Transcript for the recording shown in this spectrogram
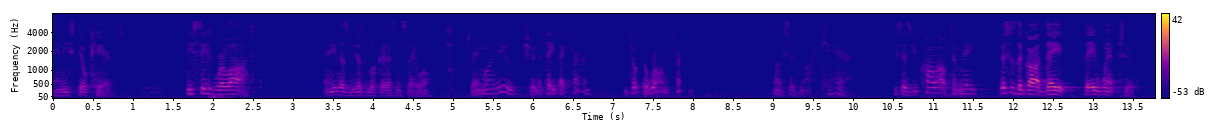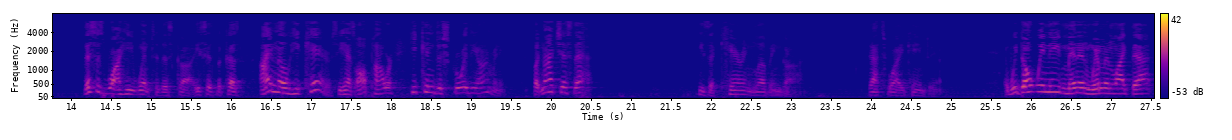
and He still cares. He sees we're lost, and He doesn't just look at us and say, Well, shame on you. You shouldn't have taken that turn. You took the wrong turn. No, he says, No, I care. He says, You call out to me. This is the God they, they went to. This is why he went to this God. He says, Because I know he cares. He has all power. He can destroy the army. But not just that. He's a caring, loving God. That's why he came to him. And we don't we need men and women like that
